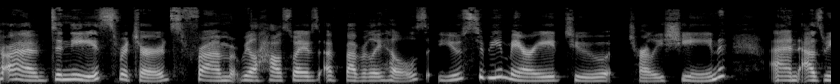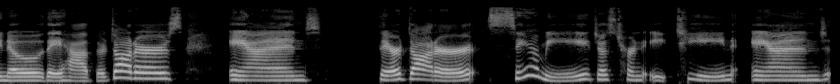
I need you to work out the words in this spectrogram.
uh, Denise Richards from Real Housewives of Beverly Hills used to be married to Charlie Sheen. And as we know, they have their daughters and their daughter, Sami, just turned 18 and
